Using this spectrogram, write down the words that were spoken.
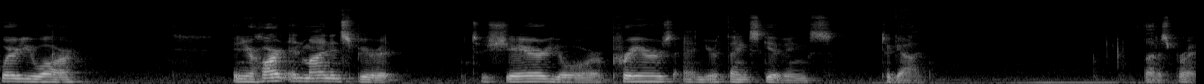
where you are, in your heart and mind and spirit, to share your prayers and your thanksgivings to God. Let us pray.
